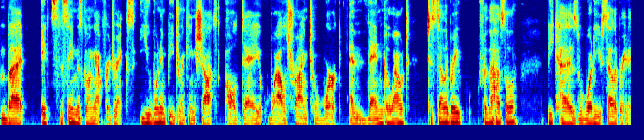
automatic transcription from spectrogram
But it's the same as going out for drinks. You wouldn't be drinking shots all day while trying to work and then go out to celebrate for the hustle because what are you celebrating?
